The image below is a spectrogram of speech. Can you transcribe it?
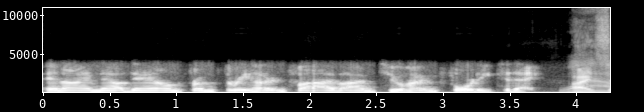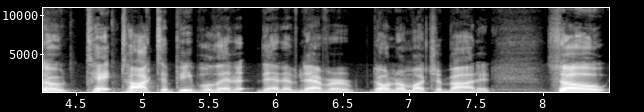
and I'm now down from 305. I'm 240 today. All right, so ta talk to people that that have never don't know much about it. So,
